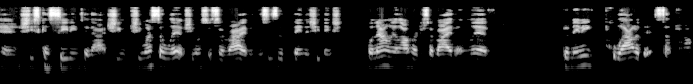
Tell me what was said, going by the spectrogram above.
and she's conceding to that. She she wants to live. She wants to survive, and this is the thing that she thinks will not only allow her to survive and live, but maybe pull out of it somehow.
